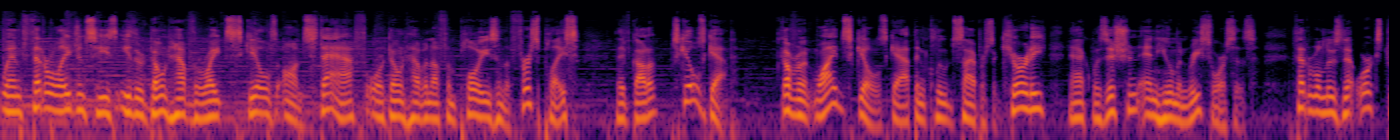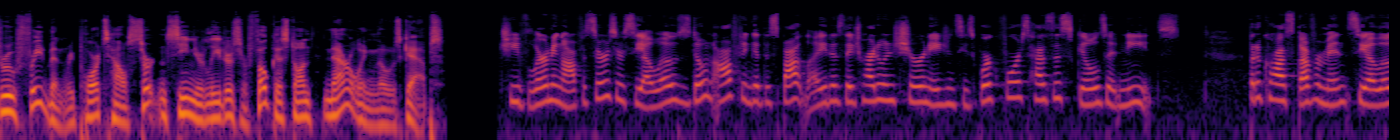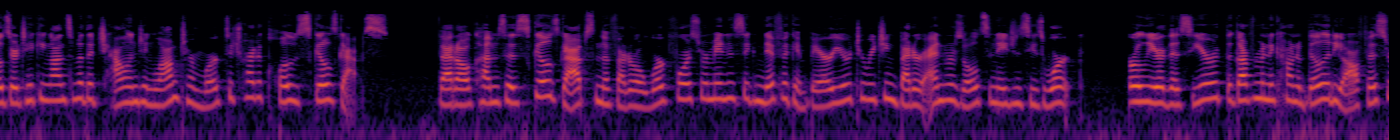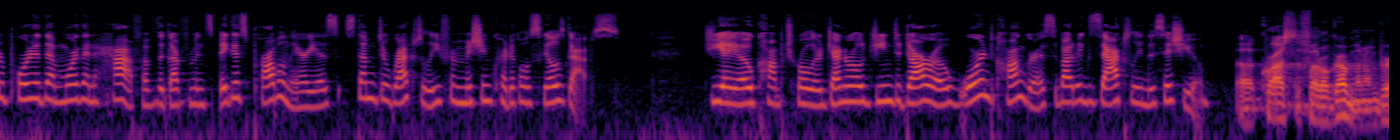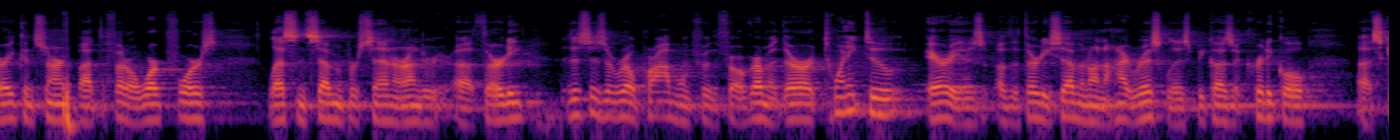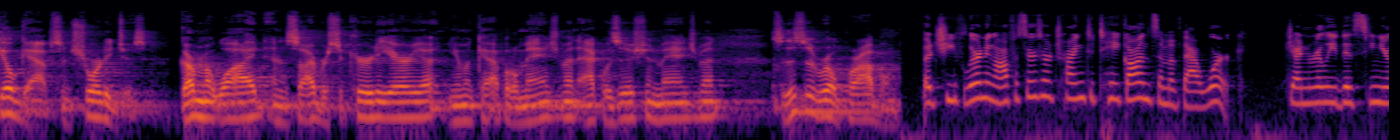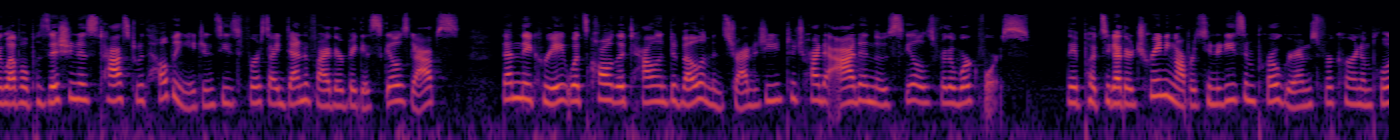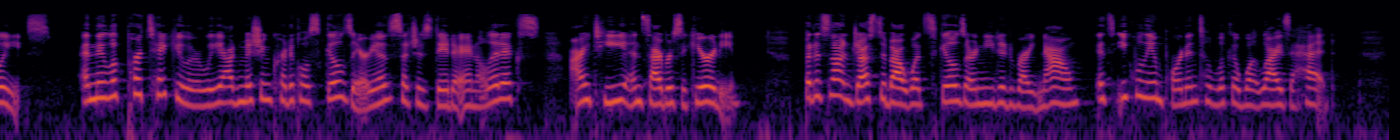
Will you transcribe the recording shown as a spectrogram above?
When federal agencies either don't have the right skills on staff or don't have enough employees in the first place, they've got a skills gap. Government wide skills gap includes cybersecurity, acquisition, and human resources. Federal News Network's Drew Friedman reports how certain senior leaders are focused on narrowing those gaps. Chief Learning Officers, or CLOs, don't often get the spotlight as they try to ensure an agency's workforce has the skills it needs. But across government, CLOs are taking on some of the challenging long term work to try to close skills gaps. That all comes as skills gaps in the federal workforce remain a significant barrier to reaching better end results in agencies' work. Earlier this year, the Government Accountability Office reported that more than half of the government's biggest problem areas stem directly from mission critical skills gaps. GAO Comptroller General Gene Dodaro warned Congress about exactly this issue across the federal government. I'm very concerned about the federal workforce. Less than 7% are under uh, 30. This is a real problem for the federal government. There are 22 areas of the 37 on the high risk list because of critical uh, skill gaps and shortages. Government wide in the cybersecurity area, human capital management, acquisition management. So, this is a real problem. But chief learning officers are trying to take on some of that work. Generally, the senior level position is tasked with helping agencies first identify their biggest skills gaps. Then they create what's called a talent development strategy to try to add in those skills for the workforce. They put together training opportunities and programs for current employees. And they look particularly at mission critical skills areas such as data analytics, IT, and cybersecurity. But it's not just about what skills are needed right now, it's equally important to look at what lies ahead.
